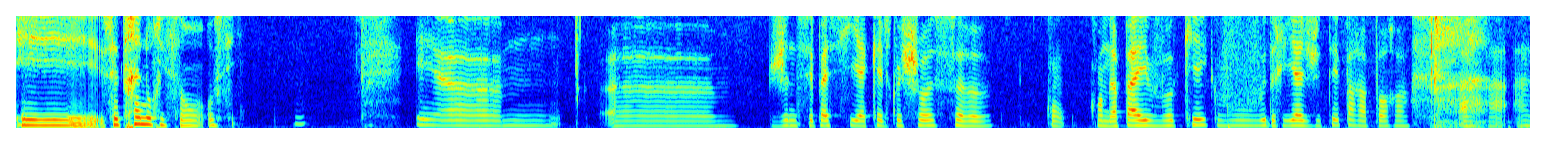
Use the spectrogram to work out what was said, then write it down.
et c'est très nourrissant aussi. Et euh, euh, je ne sais pas s'il y a quelque chose euh, qu'on n'a pas évoqué, que vous voudriez ajouter par rapport à, à, à, à...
